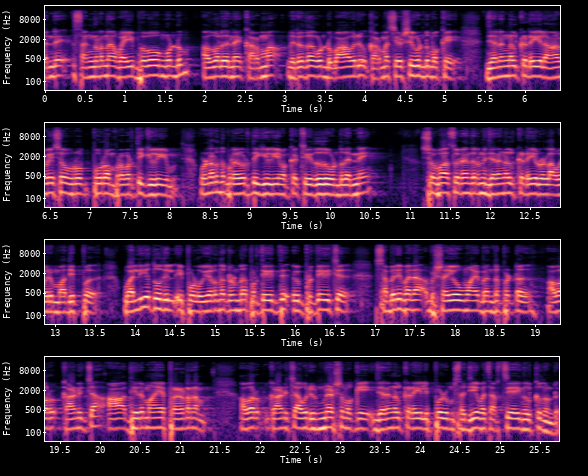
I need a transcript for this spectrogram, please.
തന്റെ സംഘടനാ വൈഭവവും കൊണ്ടും അതുപോലെ തന്നെ കർമ്മ നിരത കൊണ്ടും ആ ഒരു കർമ്മശേഷി കൊണ്ടുമൊക്കെ ജനങ്ങൾക്കിടയിൽ ആവേശപൂർവം പ്രവർത്തിക്കുകയും ഉണർന്ന് പ്രവർത്തിക്കുകയും ഒക്കെ ചെയ്തതുകൊണ്ട് തന്നെ ശോഭാ സുരേന്ദ്രന് ജനങ്ങൾക്കിടയിലുള്ള ഒരു മതിപ്പ് വലിയ തോതിൽ ഇപ്പോൾ ഉയർന്നിട്ടുണ്ട്. പ്രത്യേകിച്ച് പ്രത്യേകിച്ച് ശബരിമല വിഷയവുമായി ബന്ധപ്പെട്ട് അവർ കാണിച്ച ആ ധീരമായ പ്രകടനം അവർ കാണിച്ച ഒരു ഉന്മേഷമൊക്കെ ജനങ്ങൾക്കിടയിൽ ഇപ്പോഴും സജീവ ചർച്ചയായി നിൽക്കുന്നുണ്ട്.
